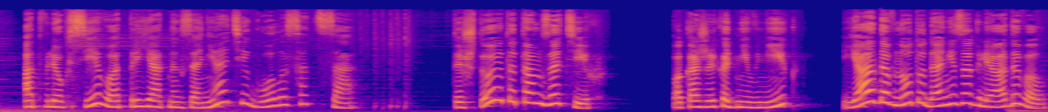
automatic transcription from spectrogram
– отвлек Севу от приятных занятий голос отца. «Ты что это там затих? Покажи-ка дневник я давно туда не заглядывал.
